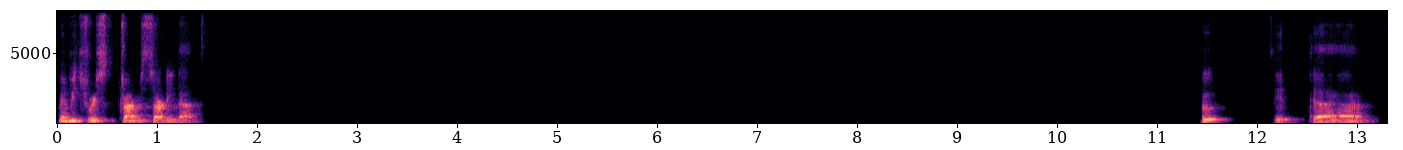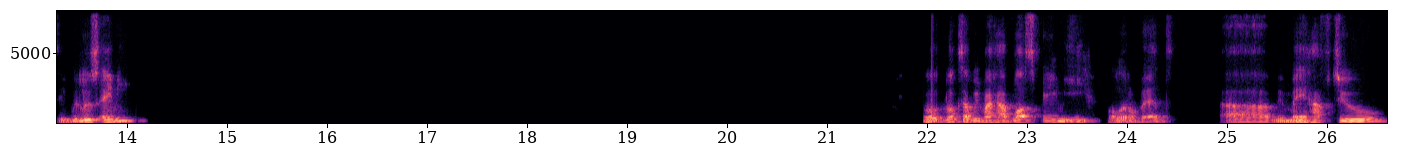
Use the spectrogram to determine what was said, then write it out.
Maybe try restarting that. Who did, uh, did we lose Amy? Well, looks like we might have lost Amy a little bit. Uh, we may have to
